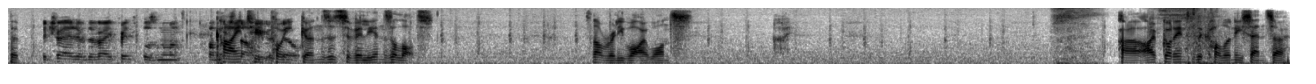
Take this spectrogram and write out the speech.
The Betrayal of the very principles on, on kind Stargate who point built. guns at civilians a lot. It's not really what I want. Uh, I've got into the colony centre,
